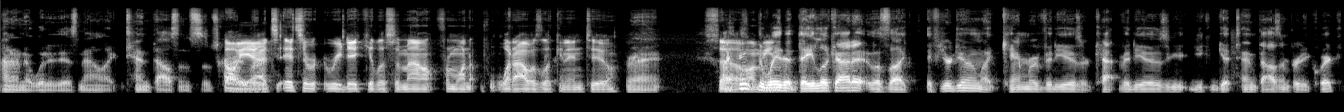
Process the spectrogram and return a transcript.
i don't know what it is now like 10,000 subscribers. Oh subscribers yeah, it's it's a ridiculous amount from what what I was looking into. right So I think the mean, way that they look at it was like if you're doing like camera videos or cat videos, you, you can get 10,000 pretty quick.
